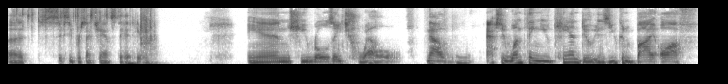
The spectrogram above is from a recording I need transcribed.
a 60% chance to hit here. And she rolls a 12. Now, actually, one thing you can do is you can buy off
